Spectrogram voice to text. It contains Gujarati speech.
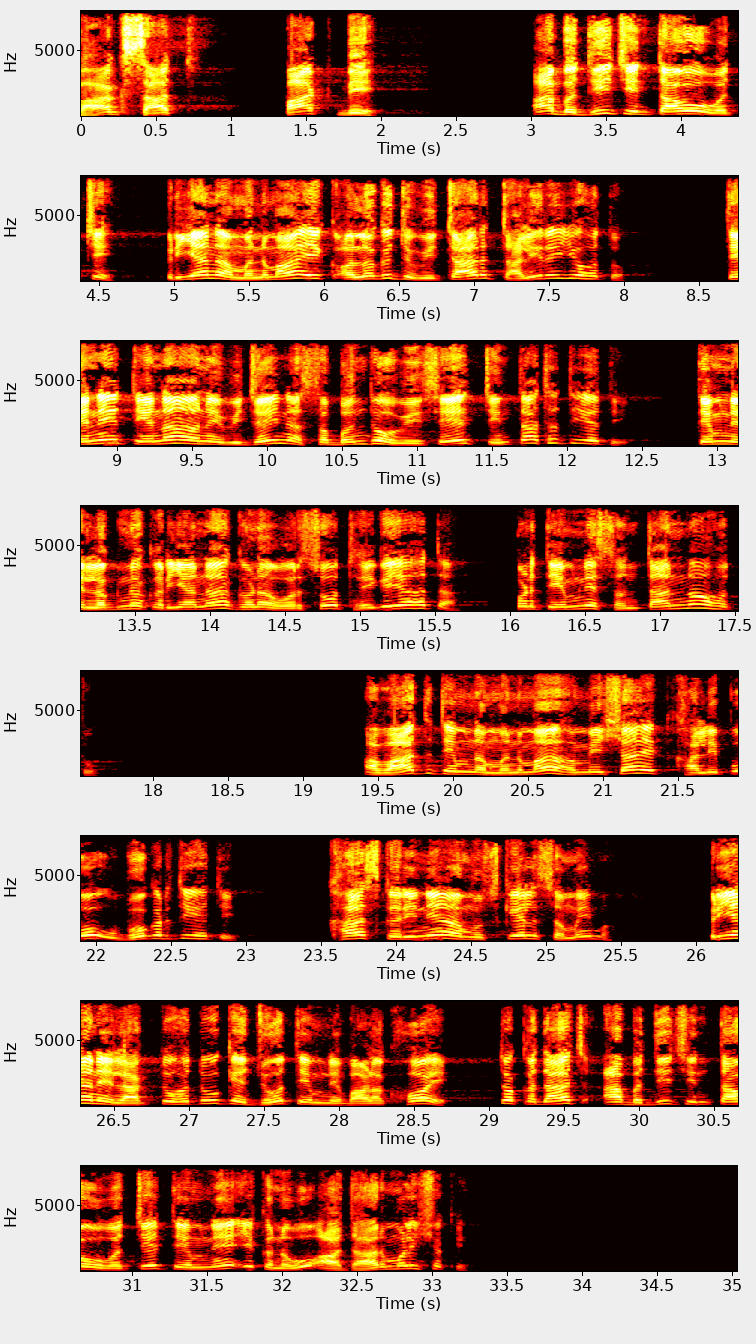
ભાગ સાત, પાઠ બે. આ બધી ચિંતાઓ વચ્ચે પ્રિયાના મનમાં એક અલગ જ વિચાર ચાલી રહ્યો હતો. તેને તેના અને વિજયના સંબંધો વિશે ચિંતા થતી હતી. તેમને લગ્ન કર્યાના ઘણા વર્ષો થઈ ગયા હતા, પણ તેમને સંતાન ન હતું. આ વાત તેમના મનમાં હંમેશા એક ખાલીપો ઊભો કરતી હતી, ખાસ કરીને આ મુશ્કેલ સમયમાં. પ્રિયાને લાગતું હતું કે જો તેમને બાળક હોય તો કદાચ આ બધી ચિંતાઓ વચ્ચે તેમને એક નવો આધાર મળી શકે.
